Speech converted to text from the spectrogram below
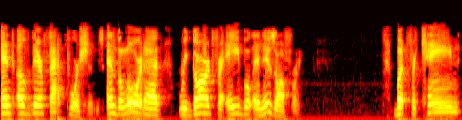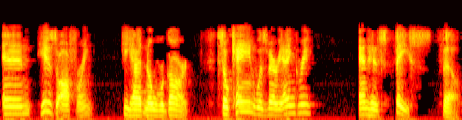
and of their fat portions. And the Lord had regard for Abel and his offering. But for Cain and his offering, he had no regard. So Cain was very angry, and his face fell.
